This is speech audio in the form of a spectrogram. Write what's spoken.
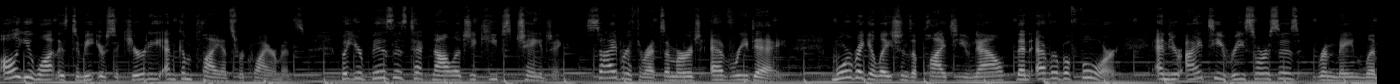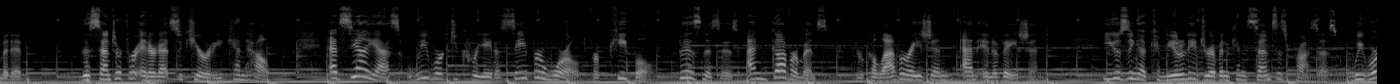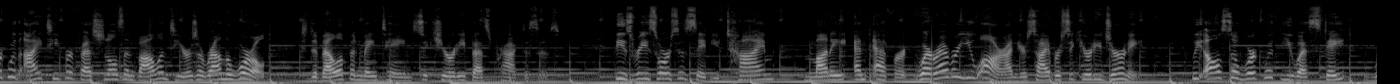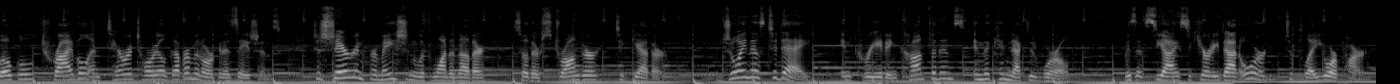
All you want is to meet your security and compliance requirements. But your business technology keeps changing. Cyber threats emerge every day. More regulations apply to you now than ever before, and your IT resources remain limited. The Center for Internet Security can help. At CIS, we work to create a safer world for people, businesses, and governments through collaboration and innovation. Using a community driven consensus process, we work with IT professionals and volunteers around the world to develop and maintain security best practices. These resources save you time, money, and effort wherever you are on your cybersecurity journey. We also work with U.S. state, local, tribal, and territorial government organizations to share information with one another so they're stronger together. Join us today in creating confidence in the connected world. Visit CISecurity.org to play your part.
